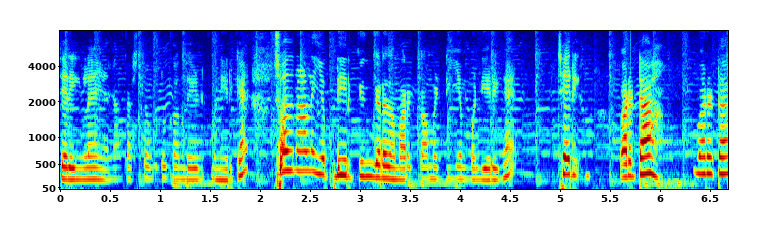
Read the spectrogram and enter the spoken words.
சரிங்களா? ஏன்னா கஷ்டப்பட்டு உட்காந்து எடிட் பண்ணியிருக்கேன். ஸோ அதனால் எப்படி இருக்குங்கிறத மறக்காமல் டிஎம் பண்ணிடுங்க சரி வரட்டா வரட்டா.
